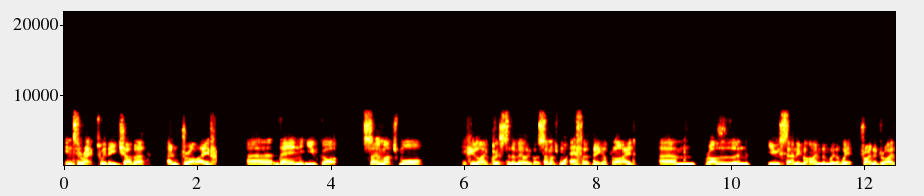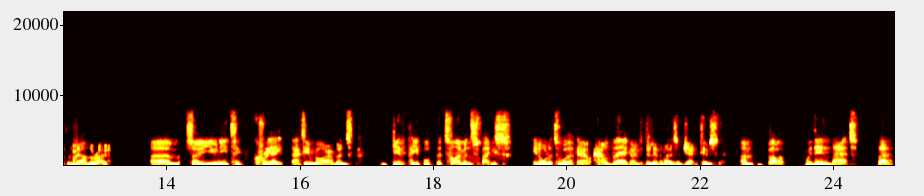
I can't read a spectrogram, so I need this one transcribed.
interact with each other and drive, uh, then you've got so much more, if you like, grist to the mill. You've got so much more effort being applied um, rather than you standing behind them with a whip trying to drive them down the road. Um, so you need to create that environment, give people the time and space in order to work out how they're going to deliver those objectives. Um, but within that, that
